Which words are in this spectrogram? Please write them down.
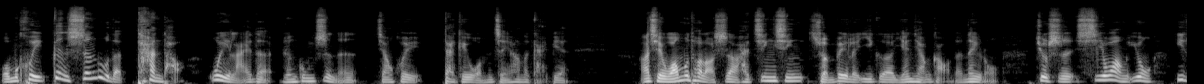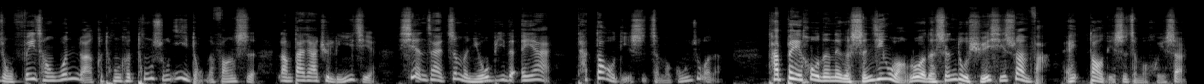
我们会更深入的探讨未来的人工智能将会带给我们怎样的改变，而且王木头老师啊还精心准备了一个演讲稿的内容，就是希望用一种非常温暖和通和通俗易懂的方式，让大家去理解现在这么牛逼的 AI 它到底是怎么工作的，它背后的那个神经网络的深度学习算法，哎，到底是怎么回事儿？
